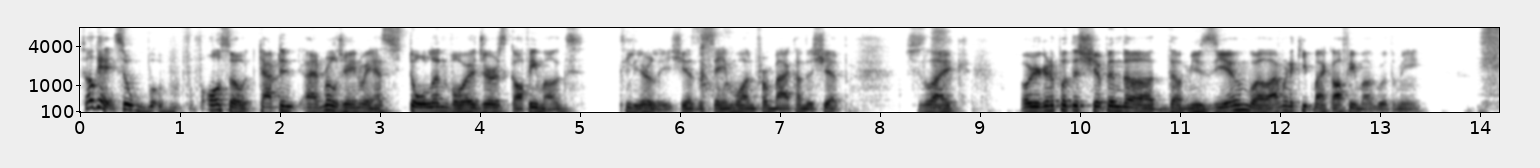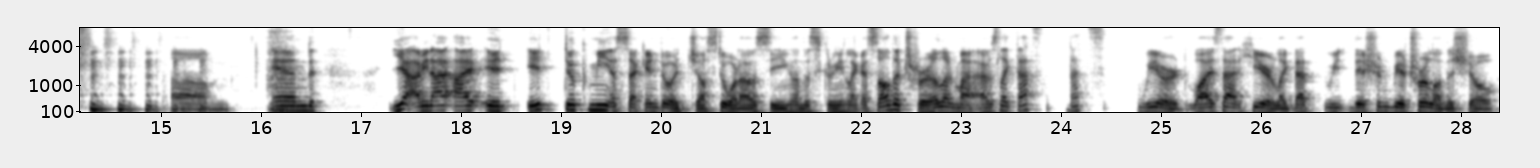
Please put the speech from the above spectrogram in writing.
so okay, so also Captain Admiral Janeway has stolen Voyager's coffee mugs. clearly she has the same one from back on the ship. She's like, "Oh, you're gonna put this ship in the the museum? Well, I'm gonna keep my coffee mug with me." um, and yeah, I mean, I, I it it took me a second to adjust to what I was seeing on the screen. Like I saw the trill and my I was like, "That's that's weird. Why is that here? Like that we there shouldn't be a trill on this show."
